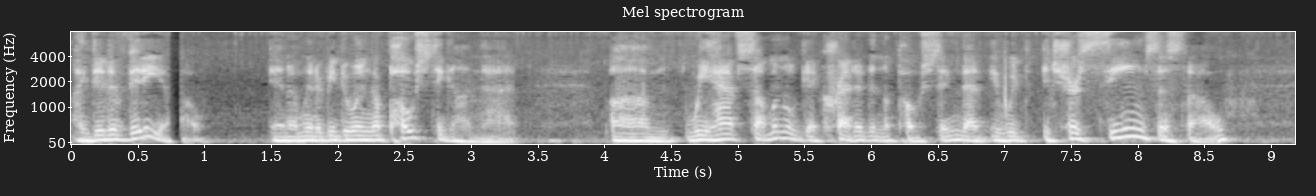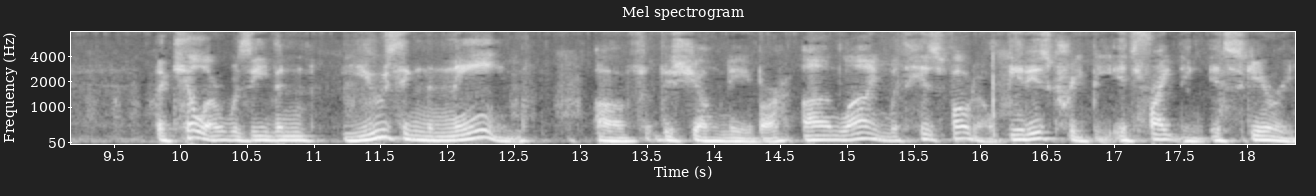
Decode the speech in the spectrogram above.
I did a video, and I'm going to be doing a posting on that. Um, we have someone who'll get credit in the posting that it would. It sure seems as though the killer was even using the name of this young neighbor online with his photo. It is creepy. It's frightening. It's scary.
